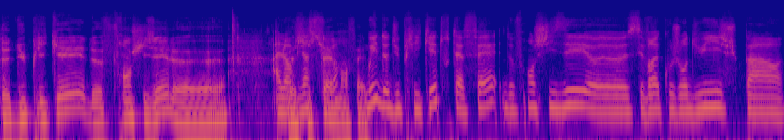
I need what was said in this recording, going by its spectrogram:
de dupliquer, de franchiser le. Alors Le bien système, sûr, en fait. oui, de dupliquer, tout à fait, de franchiser. euh, c'est vrai qu'aujourd'hui, je suis pas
